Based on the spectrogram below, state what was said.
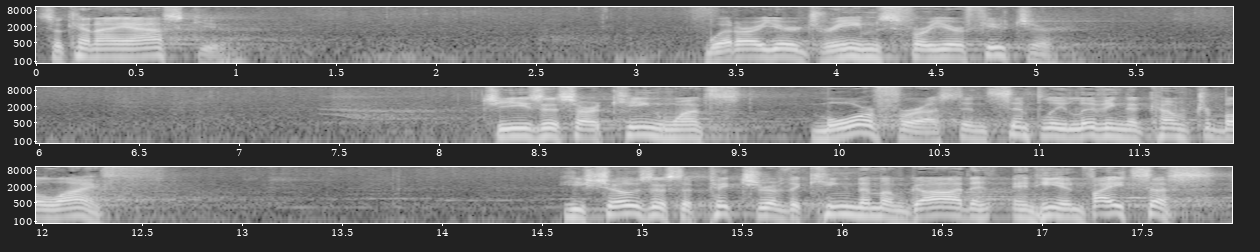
So, can I ask you, what are your dreams for your future? Jesus, our King, wants more for us than simply living a comfortable life. He shows us a picture of the kingdom of God and, and, He invites us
